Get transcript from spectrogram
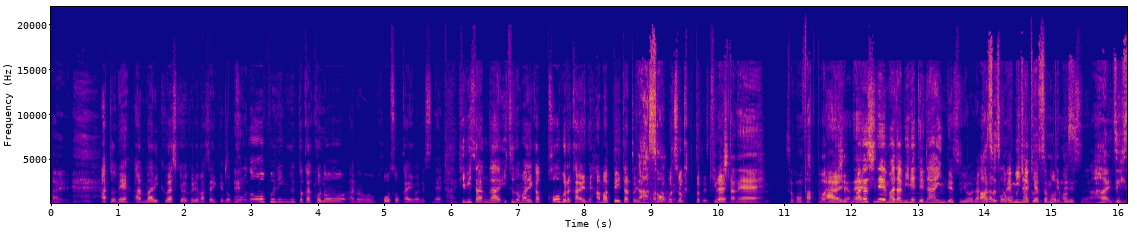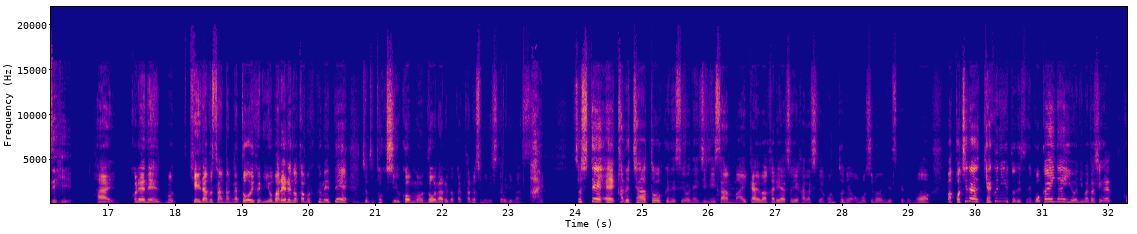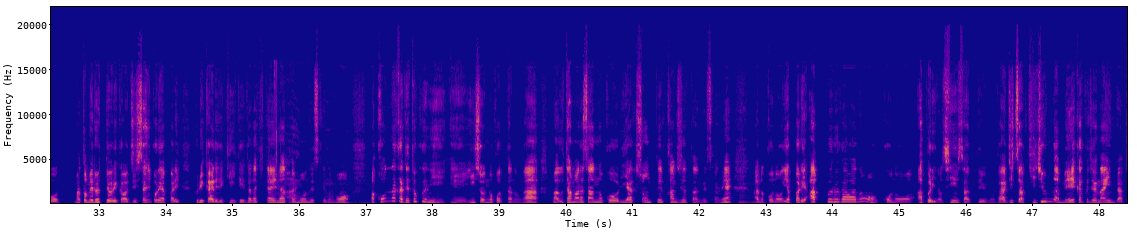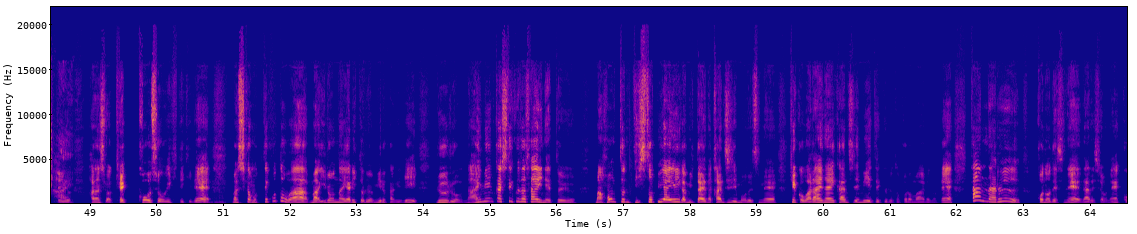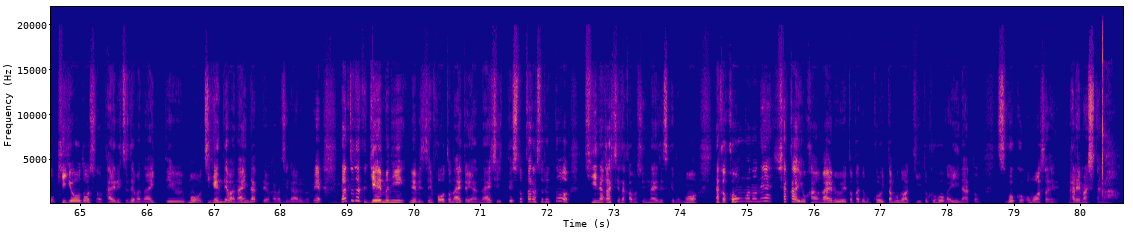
はい、あとね、あんまり詳しくは触れませんけど、ええこのオープニングとか、この,、あの放送回はですね、はい日比さんがいつの間にかコーブラ会にはまっていたというのがまた面白かったですね。来ましたね。そこもパッと分けまはい、したよね。私ね、まだ見れてないんですよ。だから、あそうですかこれ見なきゃと思ってですね。はい、ぜひぜひ。はい。これね、もう KW さんがどういうふうに呼ばれるのかも含めて、うんちょっと特集今後どうなるのか楽しみにしております。はい。そして、えーカルチャートークですよね。ジニーさん、毎回分かりやすい話で本当に面白いんですけども、まあ、こちら逆に言うとですね、誤解ないように私がこうまとめるってよりかは、実際にこれやっぱり振り返りで聞いていただきたいなと思うんですけども、まあ、この中で特に、えー印象に残ったのが、まあ、歌丸さんのこうリアクションっていう感じだったんですかね。あの、この、やっぱりアップル側のこのアプリの審査っていうのが、実は基準が明確じゃないんだってはい。いう話は結構衝撃的で、まあ、しかもってことは、まあ、いろんなやり取りを見る限り、ルールを内面化してくださいねという、まあ、本当にディストピア映画みたいな感じにもですね、結構笑えない感じで見えてくるところもあるので、単なる、このですね、なんでしょうね、こう、企業同士の対立ではないっていう、もう次元ではないんだっていう話があるので、なんとなくゲームに、ね、別にフォートナイトやんないしって人からすると聞き流してたかもしれないですけども、なんか今後のね、社会を考える上とかでもこういったものは聞いとく方がいいなと、すごく思わせられました。あ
